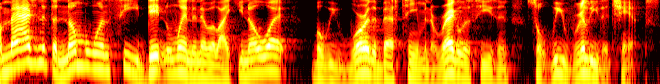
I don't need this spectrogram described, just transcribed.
Imagine if the number one seed didn't win and they were like, you know what? But we were the best team in the regular season, so we really the champs.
